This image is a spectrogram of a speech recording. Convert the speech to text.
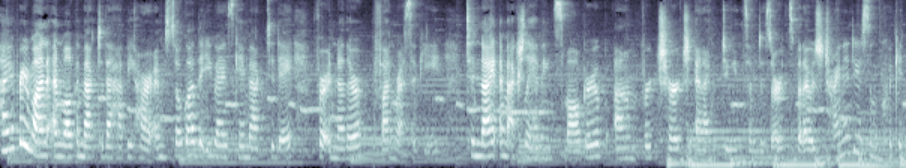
Hi everyone and welcome back to The Happy Heart. I'm so glad that you guys came back today for another fun recipe. Tonight I'm actually having a small group um, for church and I'm doing some desserts, but I was trying to do some quick and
